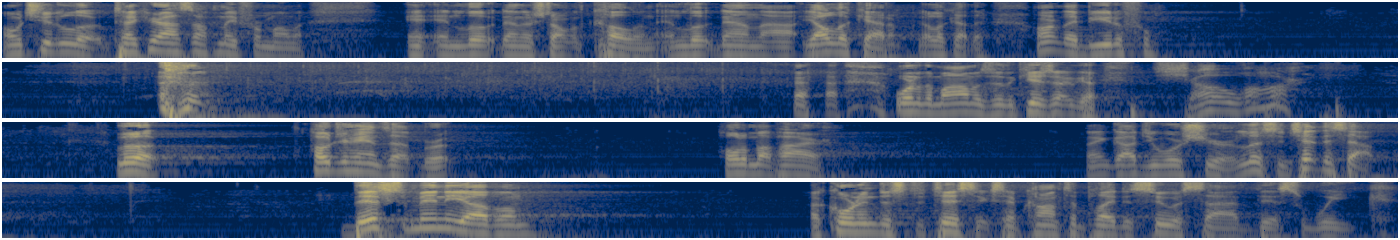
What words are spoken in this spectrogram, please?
I want you to look. Take your eyes off me for a moment and, and look down there, start with Cullen, and look down the aisle. Y'all look at them. Y'all look out there. Aren't they beautiful? One of the mamas of the kids go, show are. Look, hold your hands up, Brooke. Hold them up higher. Thank God you were sure. Listen, check this out. This many of them, according to statistics, have contemplated suicide this week.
